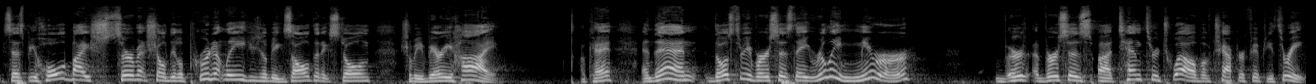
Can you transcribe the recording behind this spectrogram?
It says, Behold, my servant shall deal prudently, he shall be exalted, and extolled, shall be very high. Okay? And then those three verses, they really mirror verses uh, 10 through 12 of chapter 53.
